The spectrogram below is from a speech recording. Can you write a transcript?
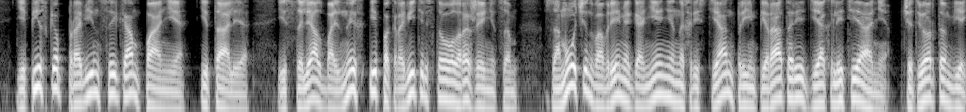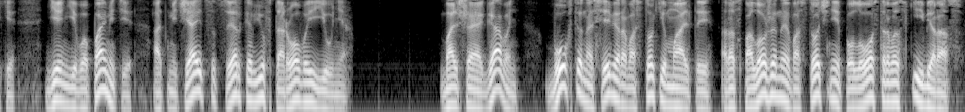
– епископ провинции Кампания, Италия, исцелял больных и покровительствовал роженицам, замучен во время гонения на христиан при императоре Диоклетиане в IV веке. День его памяти отмечается церковью 2 июня. Большая гавань – бухта на северо-востоке Мальты, расположенная восточнее полуострова Скиберас.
